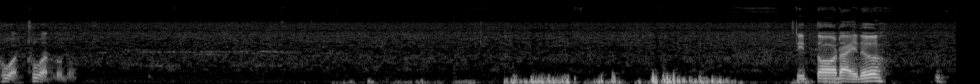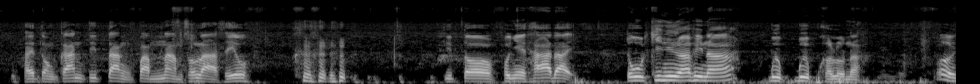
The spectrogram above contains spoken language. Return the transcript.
ทวดทวดโดดติดต่อได้เด้อ ใครต้องการติดตั้งปั๊มน้ำโซล่าเซลล์ติดต่อพญายท่าได้ตูดขี้เหงื่อพี่นะ บึบบึบเขาลดนะเอ้ย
